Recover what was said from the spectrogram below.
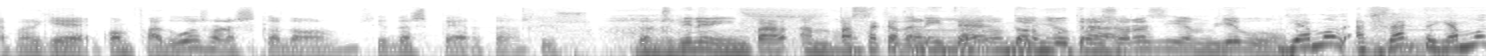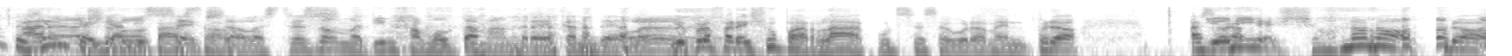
eh? Perquè quan fa dues hores que dorms i et despertes, dius... Doncs mira, a mi em, pa em passa cada nit, eh? Dormo millor 3 part. hores i em llevo. Hi ha molt, exacte, hi ha molta gent Ara, que això ja del li passa. sexe a les 3 del matí em fa molta mandra, eh, Candela? Jo prefereixo parlar, potser, segurament, però... es Jo ni això. No, no, però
